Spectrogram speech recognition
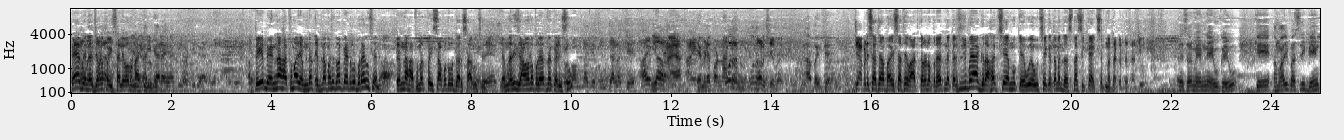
કયા બેન હતા? જેમણે પૈસા લેવાનું ના કીધું હતું તો એ બેનના હાથમાં જ એમના એમના પાસે તમે પેટ્રોલ ભરાયું છે ને તો એમના હાથમાં જ પૈસા આપો તો વધારે સારું છે. એમનાથી જાણવાનો પ્રયત્ન કરીશું. જે સંચાલક છે એમણે પણ ના કોણ છે ભાઈ? આ ભાઈ છે. જે આપણી સાથે આ ભાઈ સાથે વાત કરવાનો પ્રયત્ન કરીશું. જી ભાઈ આ ગ્રાહક છે એમનું કહેવું એવું છે કે તમે દસના સિક્કા એક્સેપ્ટ નતા કરતા. સાચું અરે સર મેં એમને એવું કહ્યું કે અમારી પાસેથી બેંક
